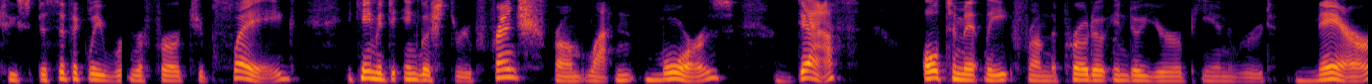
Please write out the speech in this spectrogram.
to specifically re- refer to plague. It came into English through French from Latin mors, death, ultimately from the Proto-Indo-European root mare,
